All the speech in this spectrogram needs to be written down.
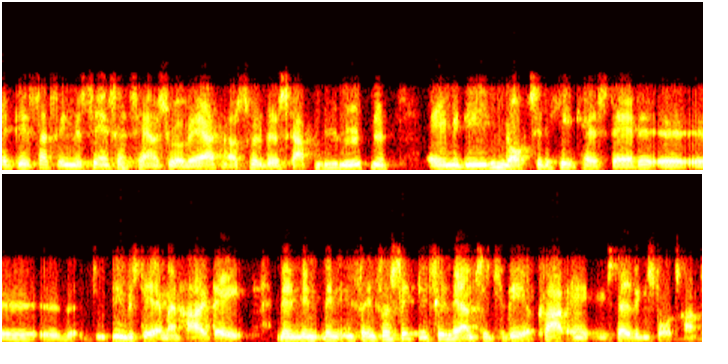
af den slags investeringsalternativer i verden, og selvfølgelig bliver der skabt nye løbende, øh, men det er ikke nok til, at det helt kan erstatte øh, øh, de investeringer, man har i dag. Men, men, men en, en forsigtig tilnærmelse til det er klart er stadigvæk en stor trend.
